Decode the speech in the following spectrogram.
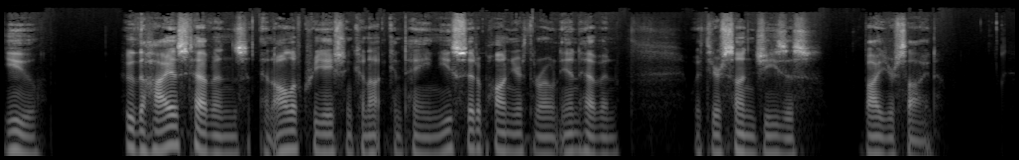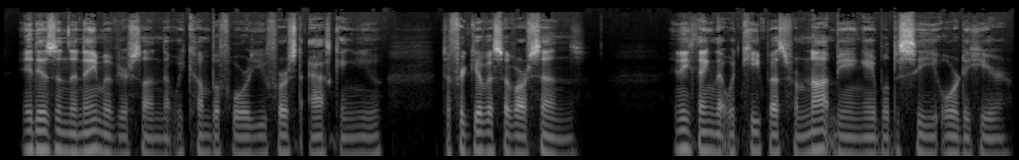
You who the highest heavens and all of creation cannot contain, you sit upon your throne in heaven with your Son Jesus by your side. It is in the name of your Son that we come before you, first asking you to forgive us of our sins, anything that would keep us from not being able to see or to hear.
